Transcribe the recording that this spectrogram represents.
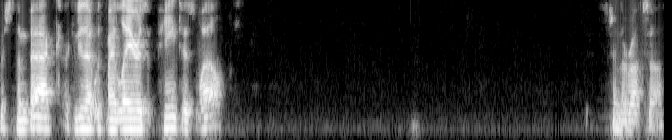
push them back. I can do that with my layers of paint as well. Let's turn the rocks off.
